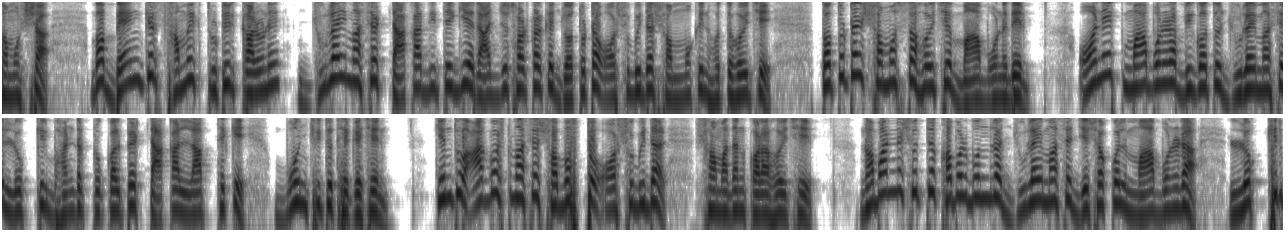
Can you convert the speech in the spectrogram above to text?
সমস্যা বা ব্যাংকের সাময়িক ত্রুটির কারণে জুলাই মাসে টাকা দিতে গিয়ে রাজ্য সরকারকে যতটা অসুবিধার সম্মুখীন হতে হয়েছে, ততটাই সমস্যা হয়েছে মা বোনেদের। অনেক মা বোনেরা বিগত জুলাই মাসে লক্ষ্মীর ভাণ্ডার প্রকল্পের টাকার লাভ থেকে বঞ্চিত থেকেছেন। কিন্তু আগস্ট মাসে সমস্ত অসুবিধার সমাধান করা হয়েছে। নবান্ন সূত্রে খবর, বন্ধুরা, জুলাই মাসে যে সকল মা বোনেরা লক্ষ্মীর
